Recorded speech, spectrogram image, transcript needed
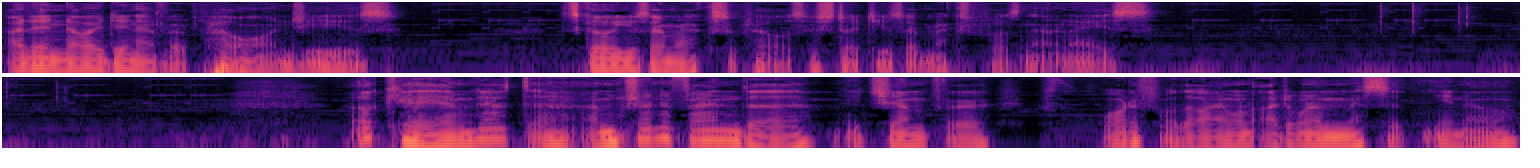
I didn't know I didn't have a repel on, jeez. Let's go use our max repels. I start to use our max repels now, nice. Okay, I'm gonna I'm trying to find the HM for waterfall though. I want I don't want to miss it, you know.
